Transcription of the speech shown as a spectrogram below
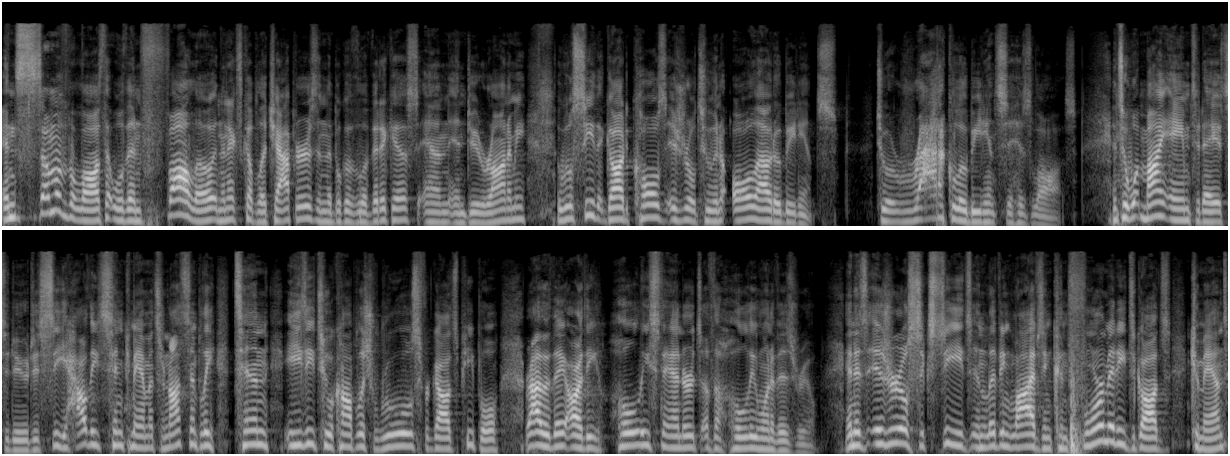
And some of the laws that will then follow in the next couple of chapters in the book of Leviticus and in Deuteronomy, we'll see that God calls Israel to an all out obedience, to a radical obedience to his laws. And so, what my aim today is to do to see how these 10 commandments are not simply 10 easy to accomplish rules for God's people, rather, they are the holy standards of the Holy One of Israel. And as Israel succeeds in living lives in conformity to God's commands,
